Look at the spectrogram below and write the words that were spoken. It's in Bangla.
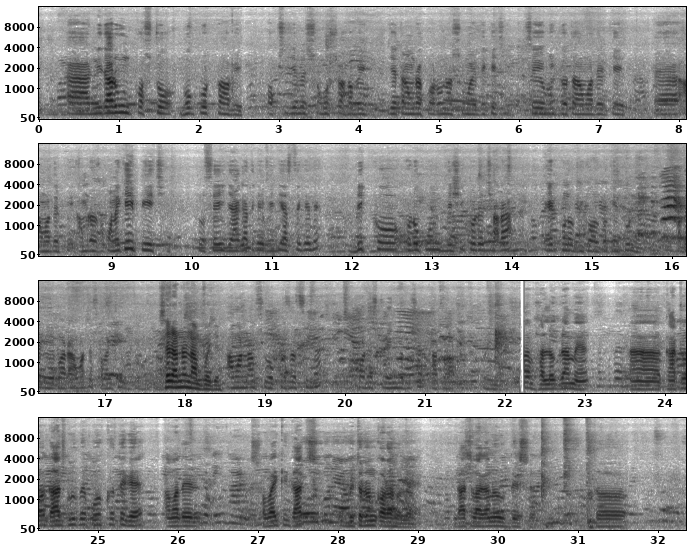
নিদারুণ কষ্ট ভোগ করতে হবে। অক্সিজেনের সমস্যা হবে যেটা আমরা করোনার সময় দেখেছি সেই অভিজ্ঞতা আমাদেরকে আমাদের আমরা অনেকেই পেয়েছি। তো সেই জায়গা থেকে বেরিয়ে আসতে গেলে বৃক্ষ রোপণ বেশি করে ছাড়া এর কোনো বিকল্প কিন্তু নেই। অতএব এবারে আমাদের সবাইকে স্যার আপনার নাম পড়ছে আমার নাম Shibprasad Sinha forest range officer Katwa ভালো গ্রামে কাটোয়া গাছ গ্রুপের পক্ষ থেকে আমাদের সবাইকে গাছ বিতরণ করা হলো গাছ লাগানোর উদ্দেশ্যে। তো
